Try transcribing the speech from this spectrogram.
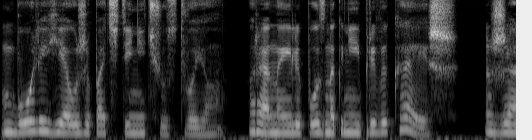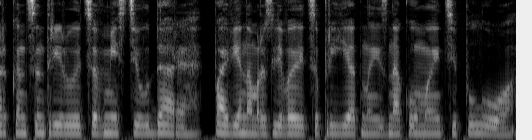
Боли я уже почти не чувствую. Рано или поздно к ней привыкаешь. Жар концентрируется в месте удара, по венам разливается приятное и знакомое тепло,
